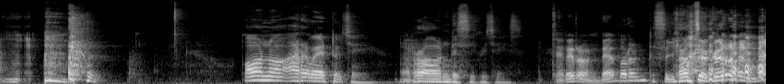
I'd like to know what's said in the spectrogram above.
Ono arek wedok, Ce. Rondes iku, Ces. Cari ronda apa rondes sih? Jago ronda.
